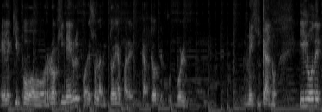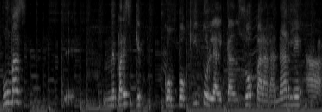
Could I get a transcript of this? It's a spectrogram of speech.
el equipo rojinegro y por eso la victoria para el campeón del fútbol mexicano. Y lo de Pumas, eh, me parece que con poquito le alcanzó para ganarle a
